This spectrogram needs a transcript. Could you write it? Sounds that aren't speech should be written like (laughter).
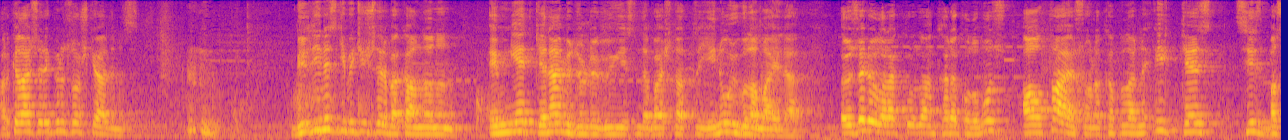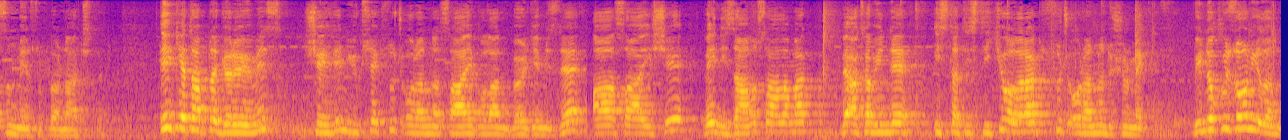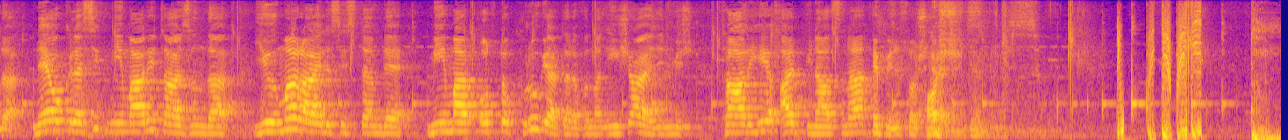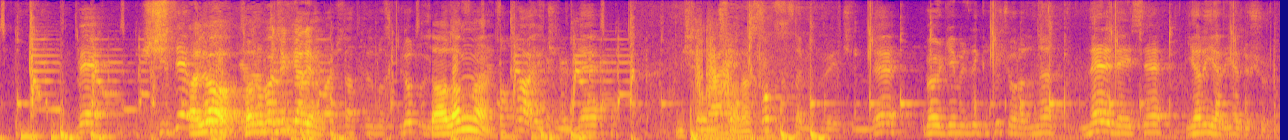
Arkadaşlar hepiniz hoş geldiniz. (clears throat) Bildiğiniz gibi İçişleri Bakanlığı'nın Emniyet Genel Müdürlüğü bünyesinde başlattığı yeni uygulamayla özel olarak kurulan karakolumuz 6 ay sonra kapılarını ilk kez siz basın mensuplarına açtı. İlk etapta görevimiz şehrin yüksek suç oranına sahip olan bölgemizde asayişi ve nizamı sağlamak ve akabinde istatistiki olarak suç oranını düşürmektir. 1910 yılında neoklasik mimari tarzında yığma raylı sistemde mimar Otto Kruger tarafından inşa edilmiş tarihi Alp binasına hepiniz hoş, geldiniz. Ve size Alo, torbacı Kerim. başlattığımız pilot Sağlam mı? 6 ay içinde Bir şey olursa yani çok kısa bir süre içinde bölgemizdeki suç oranını neredeyse yarı yarıya düşürdük.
